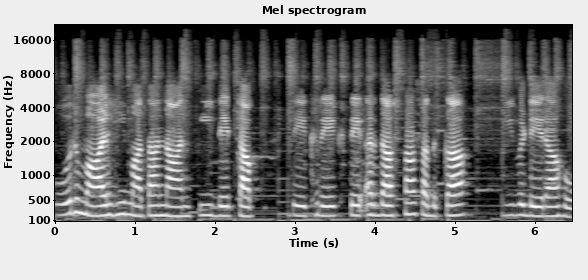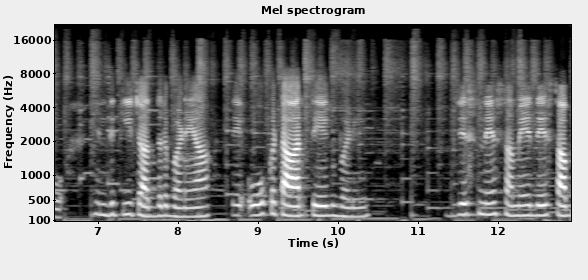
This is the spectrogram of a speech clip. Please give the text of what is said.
ਉਹ ਰੁਮਾਲ ਹੀ ਮਾਤਾ ਨਾਨਕੀ ਦੇ ਤਪ ਦੇਖ ਰੇਖ ਤੇ ਅਰਦਾਸਾਂ, ਸਦਕਾ ਹੀ ਵਡੇਰਾ ਹੋ, ਹਿੰਦ ਕੀ ਚਾਦਰ ਬਣਿਆ ਤੇ ਉਹ ਕਟਾਰ ਤੇਗ ਬਣੀ, ਜਿਸ ਨੇ ਸਮੇਂ ਦੇ ਸਭ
